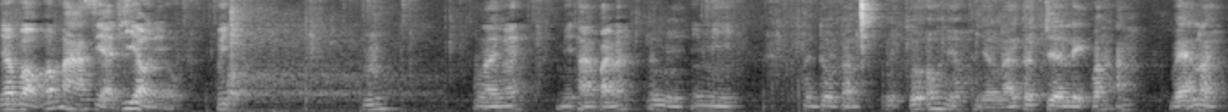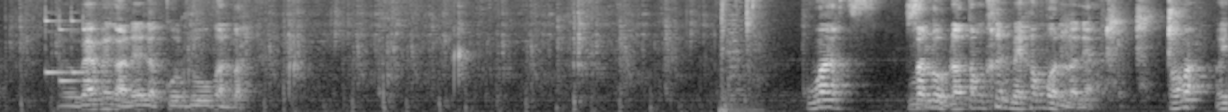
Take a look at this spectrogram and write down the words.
อย่าบอกว่ามาเสียเที่ยวเนี่ยเฮ้ยอืมอะไรอะไรไหมมีทางไปไหมไม่มีไม่มีไปดูกันเออเออเดี๋ยวอย่างไรก็เจอเหล็กวะอะแวะหน่อยเออแวะไปก่อนเลยเดี๋ยวกูดูก่อนวะกูว่าสรุปเราต้องขึ้นไปข้างบนเหรอเนี่ย เพราะว่าเฮ้ย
